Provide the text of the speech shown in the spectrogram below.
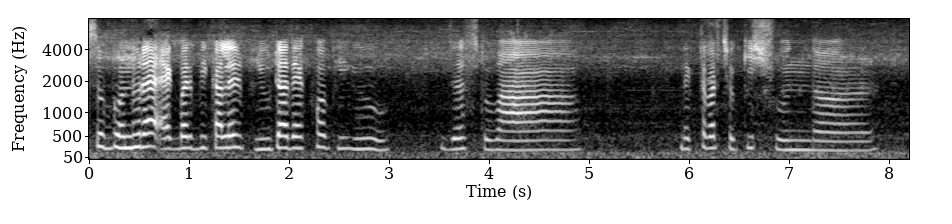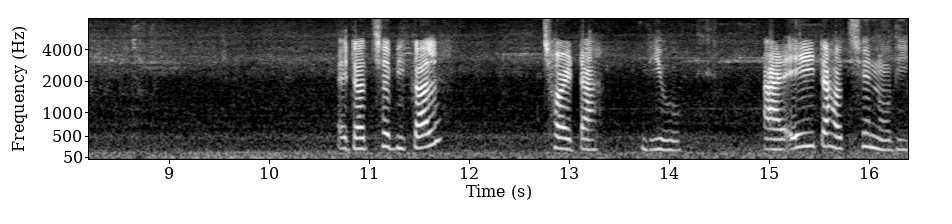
সো বন্ধুরা একবার বিকালের ভিউটা দেখো ভিউ জাস্ট ওয়া দেখতে পাচ্ছ কি সুন্দর এটা হচ্ছে বিকাল ছয়টা ভিউ আর এইটা হচ্ছে নদী।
